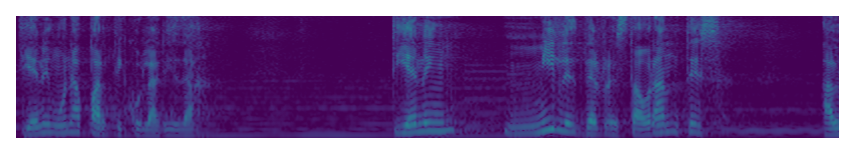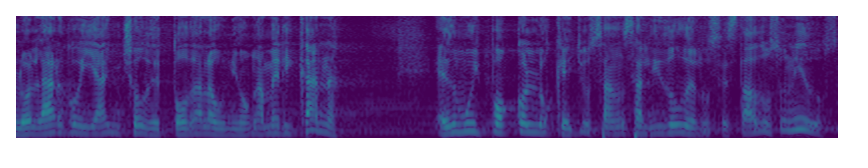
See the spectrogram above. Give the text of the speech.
Tienen una particularidad. Tienen miles de restaurantes a lo largo y ancho de toda la Unión Americana. Es muy poco lo que ellos han salido de los Estados Unidos,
